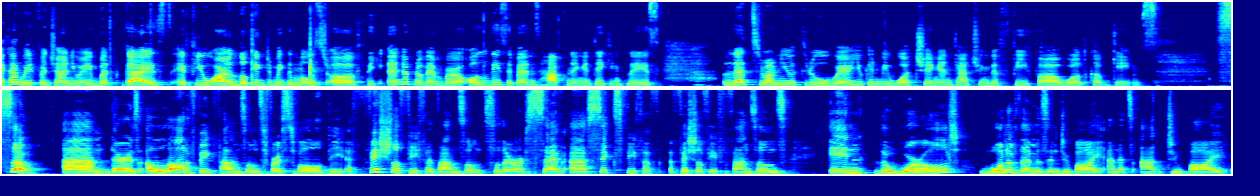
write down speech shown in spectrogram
I can't wait for January. But guys, if you are looking to make the most of the end of November, all of these events happening and taking place, let's run you through where you can be watching and catching the FIFA World Cup games. So, um, there's a lot of big fan zones. First of all, the official FIFA fan zones. So there are seven, uh, six FIFA official FIFA fan zones in the world. One of them is in Dubai, and it's at Dubai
